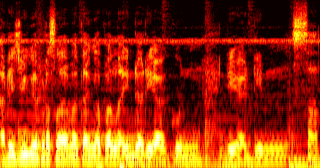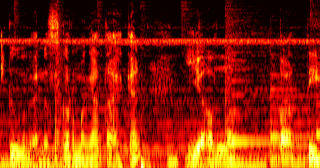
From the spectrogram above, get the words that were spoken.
Ada juga persahabat tanggapan lain dari akun Diadin1 underscore mengatakan, Ya Allah, patih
